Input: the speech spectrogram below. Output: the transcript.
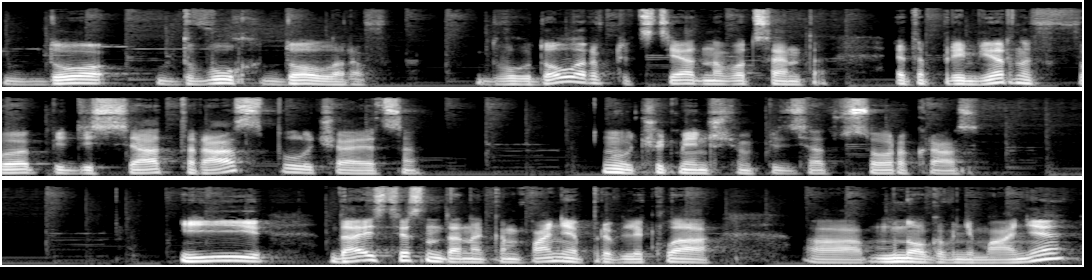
до 2 долларов. 2 долларов 31 цента. Это примерно в 50 раз получается. Ну, чуть меньше, чем в 50, в 40 раз. И да, естественно, данная компания привлекла а, много внимания,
